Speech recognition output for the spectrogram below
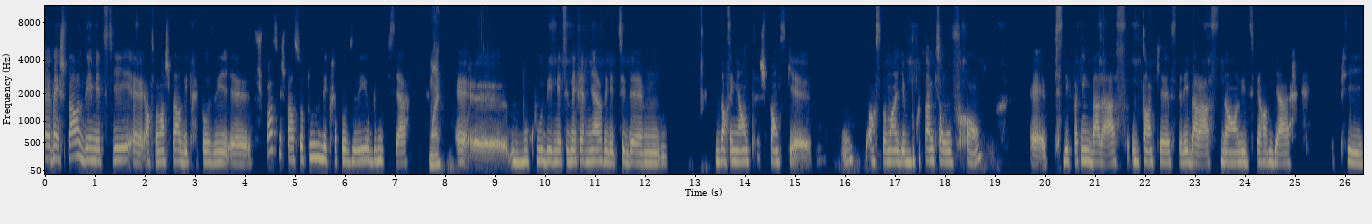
euh, ben, je parle des métiers, en ce moment, je parle des préposés. je pense que je parle surtout des préposés aux bénéficiaires. Ouais. euh, beaucoup des métiers d'infirmière, des métiers de, hum, d'enseignante. Je pense que en ce moment, il y a beaucoup de femmes qui sont au front. Euh, puis c'est des fucking badass, autant que c'était des badass dans les différentes guerres. Puis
